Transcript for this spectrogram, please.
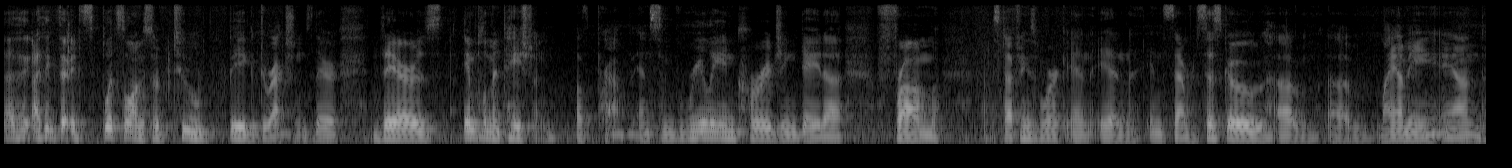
I think, I think that it splits along sort of two big directions. There, there's implementation of PrEP and some really encouraging data from Stephanie's work in, in, in San Francisco, um, um, Miami, and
